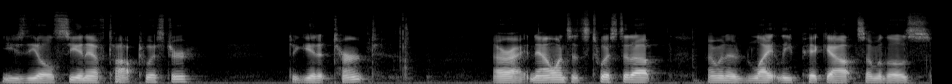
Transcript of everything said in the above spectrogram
Use the old CNF top twister to get it turned. All right, now once it's twisted up, I'm going to lightly pick out some of those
